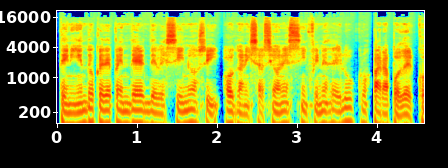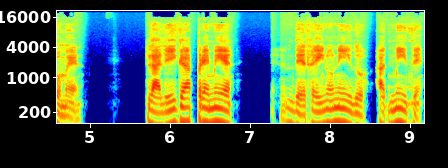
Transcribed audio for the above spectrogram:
teniendo que depender de vecinos y organizaciones sin fines de lucro para poder comer. La Liga Premier de Reino Unido admite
